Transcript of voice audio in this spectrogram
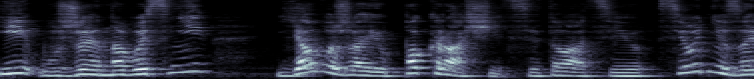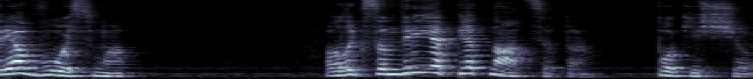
і вже навесні, я вважаю, покращить ситуацію. Сьогодні заря восьма. Олександрія 15 поки що.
